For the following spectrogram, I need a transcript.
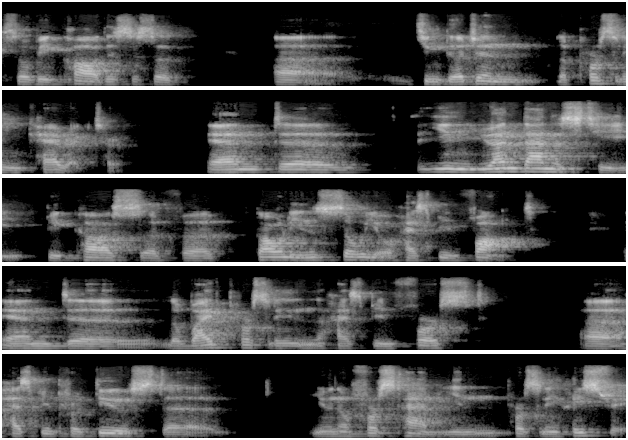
So we call this is a uh, Jingdezhen, the porcelain character. And uh, in Yuan Dynasty, because of uh, Gaolin soil has been found, and uh, the white porcelain has been first uh, has been produced, uh, you know, first time in porcelain history.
